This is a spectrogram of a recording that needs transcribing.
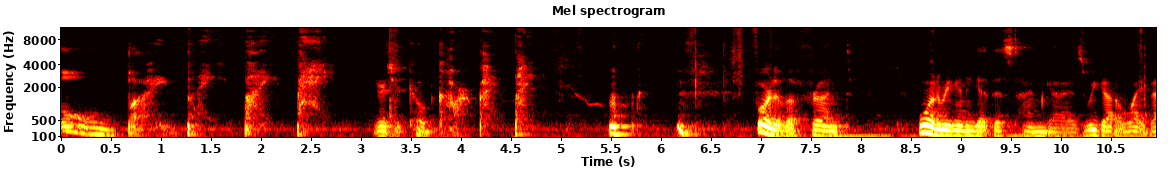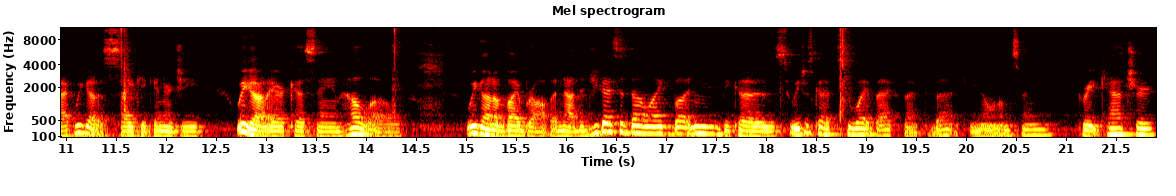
Oh bye. There's your code car. Bye bye. Four to the front. What are we gonna get this time, guys? We got a white back. We got a psychic energy. We got Erika saying hello we got a Vibrava. Now, did you guys hit that like button? Because we just got two white backs back to back. You know what I'm saying? Great catcher.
